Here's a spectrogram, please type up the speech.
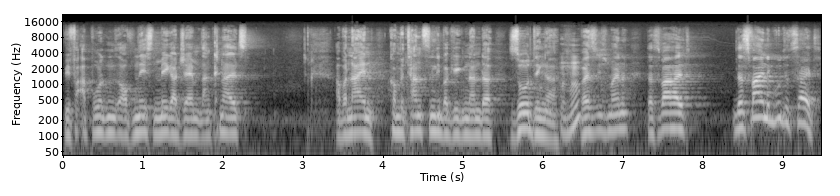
Wir verabreden uns auf den nächsten Mega Jam, dann knallt's. Aber nein, komm, wir tanzen lieber gegeneinander. So Dinger. Weißt du, wie ich meine? Das war halt, das war eine gute Zeit.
